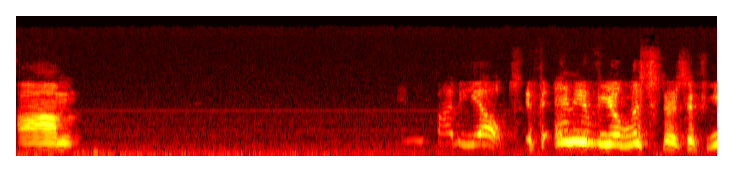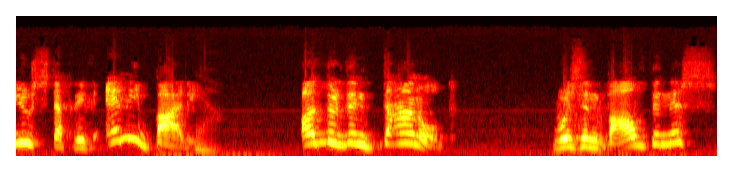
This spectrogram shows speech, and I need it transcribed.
Um, anybody else, if any of your listeners, if you, Stephanie, if anybody other than Donald was involved in this,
